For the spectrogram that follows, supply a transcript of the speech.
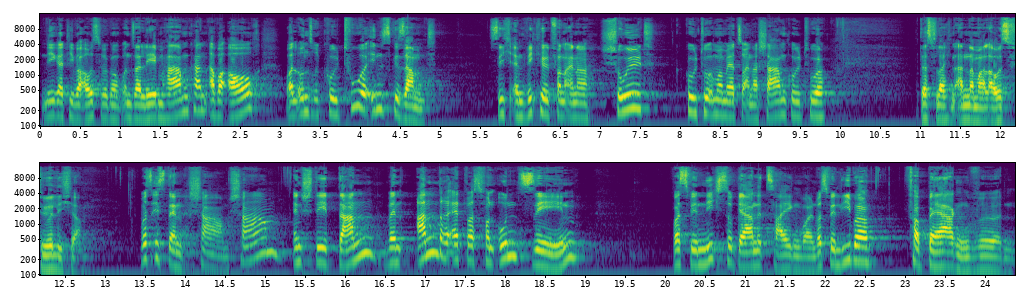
negative Auswirkungen auf unser Leben haben kann, aber auch, weil unsere Kultur insgesamt sich entwickelt von einer Schuldkultur immer mehr zu einer Schamkultur. Das vielleicht ein andermal ausführlicher. Was ist denn Scham? Scham entsteht dann, wenn andere etwas von uns sehen, was wir nicht so gerne zeigen wollen, was wir lieber verbergen würden.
